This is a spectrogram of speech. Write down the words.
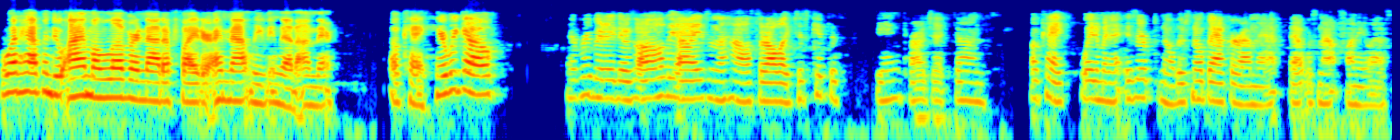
what happened to I'm a lover, not a fighter, I'm not leaving that on there. Okay, here we go. Everybody, there's all the eyes in the house. They're all like, just get this dang project done. Okay, wait a minute. Is there... No, there's no backer on that. That was not funny last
